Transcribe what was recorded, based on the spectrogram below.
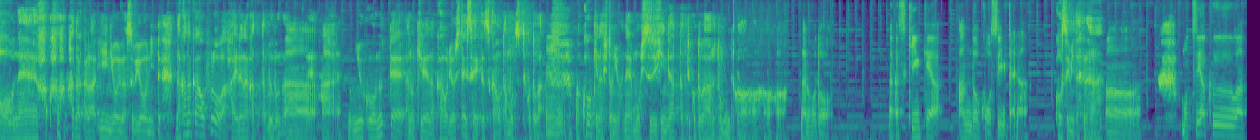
そうねはは肌からいい匂いがするようにってなかなかお風呂は入れなかった部分があるのでああはい。入香を塗ってあの綺麗な香りをして清潔感を保つってことが、うん。まあ、高貴な人にはねもう必需品であったってことがあると思うんだけどはあなるほど。なんかスキンケア香水みたいな。香水みたいなうん。もつ薬は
